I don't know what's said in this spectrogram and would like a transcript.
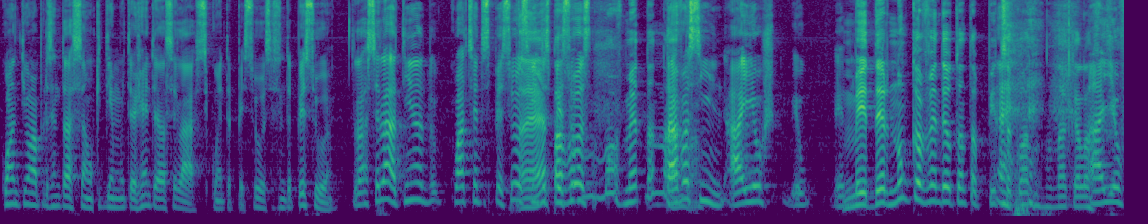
quando tinha uma apresentação que tinha muita gente, era, sei lá, 50 pessoas, 60 pessoas. Lá, sei lá, tinha 400 pessoas, 500 É, pessoas. um movimento danado. Tava mano. assim, aí eu, eu, eu Medeiro nunca vendeu tanta pizza quanto naquela. Aí eu,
